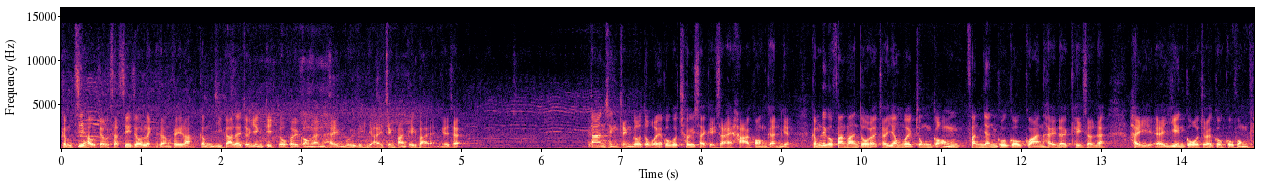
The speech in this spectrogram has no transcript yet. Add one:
咁之後就實施咗零雙非啦，咁而家咧就已經跌到去講緊係每年又係剩翻幾百人嘅啫。單程證嗰度咧，嗰個趨勢其實係下降緊嘅，咁呢個翻翻到咧就因為中港婚姻嗰個關係咧，其實咧係誒已經過咗一個高峰期。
